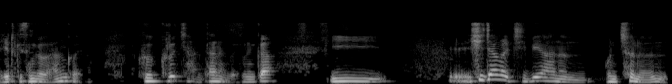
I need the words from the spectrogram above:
이렇게 생각을 한 거예요. 그, 그렇지 않다는 거예요. 그러니까 이 시장을 지배하는 원천은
